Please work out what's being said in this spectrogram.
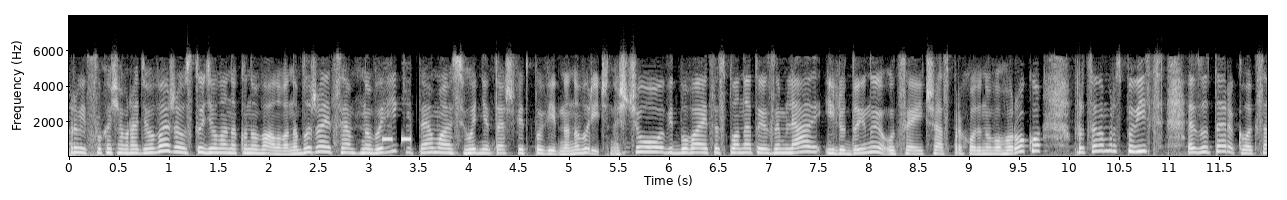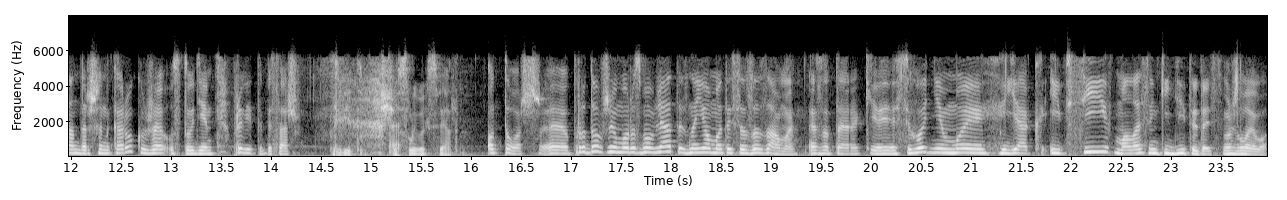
Привіт слухачам Радіо Вежа. У студії Олена Коновалова. Наближається новий рік, і тема сьогодні теж відповідна. Новорічна. Що відбувається з планетою Земля і людиною у цей час приходу нового року? Про це нам розповість езотерик Олександр Шинкарук уже у студії. Привіт тобі, Саш. Привіт, щасливих свят. Отож, е, продовжуємо розмовляти, знайомитися з азами езотерики. Сьогодні ми, як і всі, малесенькі діти, десь можливо,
